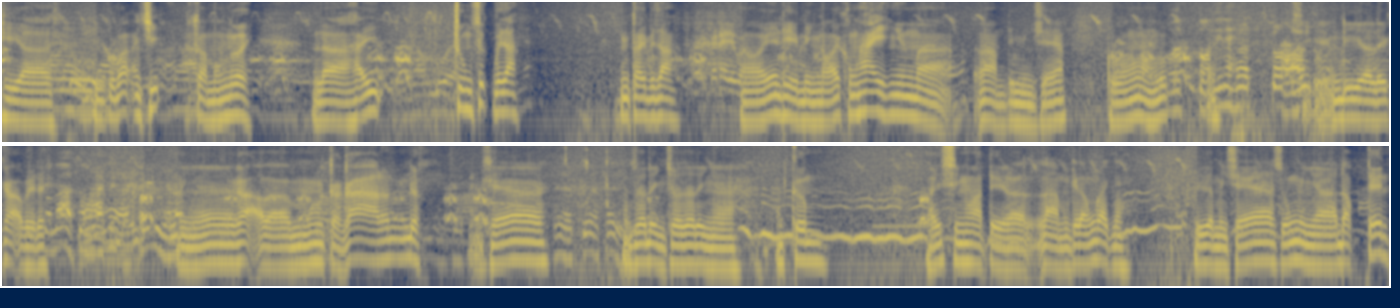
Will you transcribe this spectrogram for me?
thì à, cô bác anh chị cả mọi người là hãy chung sức với Giang chung tay với Giang. Nói thì mình nói không hay nhưng mà làm thì mình sẽ cố gắng làm lúc đi Chị đi à, lấy gạo về đây. Mình à, gạo là cả ga nó cũng được. Mình sẽ à, gia đình cho gia đình à, ăn cơm đấy sinh hoạt để làm cái đóng gạch này. Bây giờ mình sẽ xuống mình à, đọc tên.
